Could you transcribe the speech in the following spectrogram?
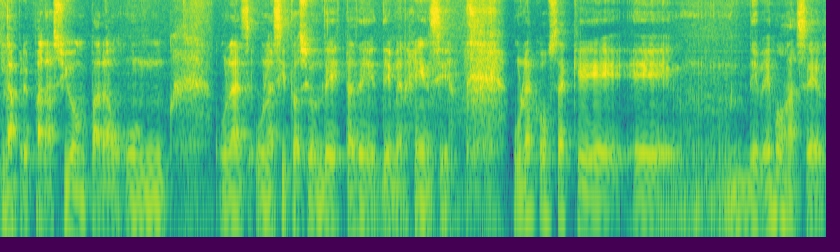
la preparación para una, situación de estas de, emergencia. Una cosa que eh, debemos hacer,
